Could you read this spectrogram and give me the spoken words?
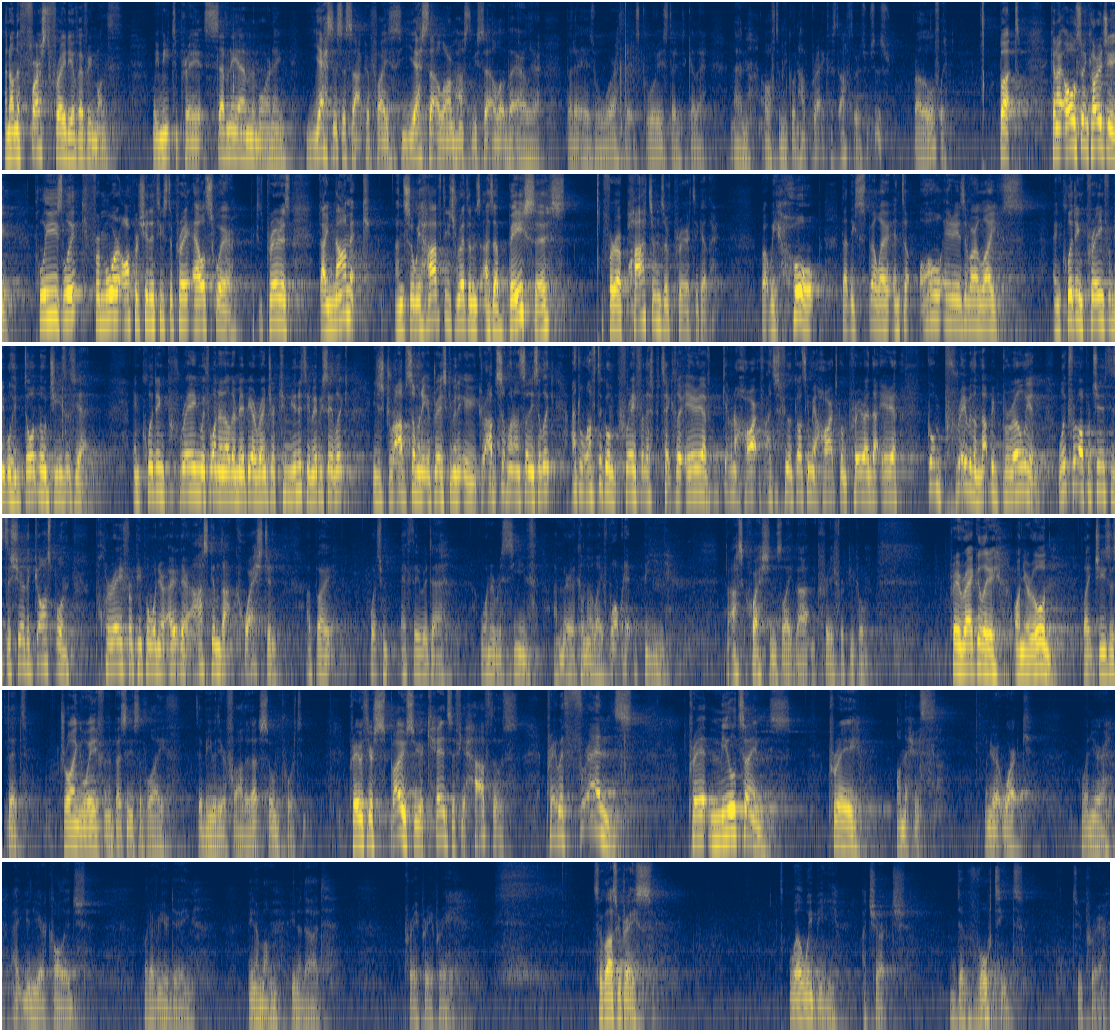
And on the first Friday of every month, we meet to pray at 7 a.m. in the morning. Yes, it's a sacrifice. Yes, that alarm has to be set a little bit earlier, but it is worth it. It's glorious time together. And often we go and have breakfast afterwards, which is rather lovely. But can I also encourage you Please look for more opportunities to pray elsewhere because prayer is dynamic. And so we have these rhythms as a basis for our patterns of prayer together. But we hope that they spill out into all areas of our lives, including praying for people who don't know Jesus yet, including praying with one another, maybe around your community. Maybe say, look, you just grab someone at your grace community, or you grab someone on Sunday and say, Look, I'd love to go and pray for this particular area. I've given a heart, I just feel God's given me a heart to go and pray around that area. Go and pray with them. That'd be brilliant. Look for opportunities to share the gospel and pray for people when you're out there. Ask them that question about which, if they would uh, want to receive a miracle in their life, what would it be? Ask questions like that and pray for people. Pray regularly on your own, like Jesus did, drawing away from the business of life to be with your Father. That's so important. Pray with your spouse or your kids if you have those. Pray with friends. Pray at meal times. Pray on the hoof when you're at work, when you're at uni or college, whatever you're doing. Being a mum, being a dad. Pray, pray, pray. So, Glasgow Grace, will we be a church devoted to prayer?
